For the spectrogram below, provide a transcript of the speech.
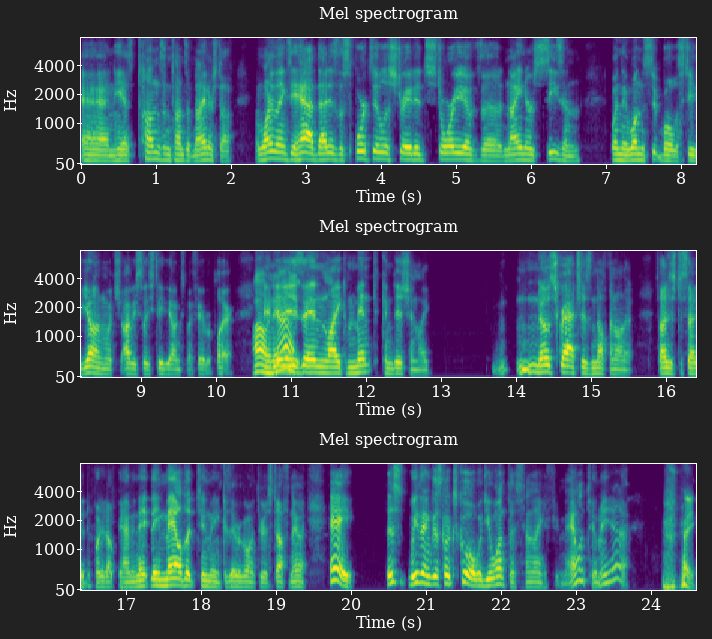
and he has tons and tons of Niner stuff. And one of the things he had that is the Sports Illustrated story of the Niners season when they won the Super Bowl with Steve Young, which obviously Steve Young's my favorite player. Oh, and nice. it is in like mint condition, like no scratches, nothing on it. So I just decided to put it up behind me. They, they mailed it to me because they were going through his stuff, and they're like, "Hey, this we think this looks cool. Would you want this?" And I'm like, "If you mail it to me, yeah." right.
